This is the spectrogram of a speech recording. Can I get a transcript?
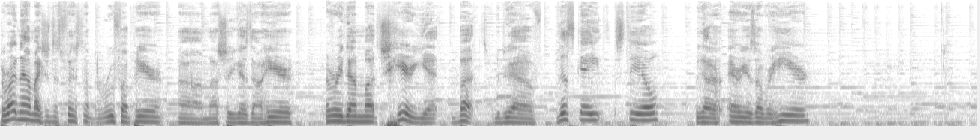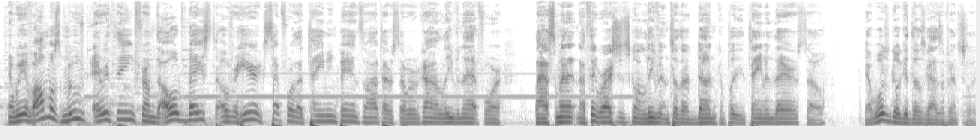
So right now I'm actually just finishing up the roof up here. Um, I'll show you guys down here. Haven't really done much here yet, but we do have this gate still. We got our areas over here. And we have almost moved everything from the old base to over here, except for the taming pens and all that type of stuff. We were kind of leaving that for last minute, and I think we're actually just going to leave it until they're done completely taming there. So, yeah, we'll just go get those guys eventually.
